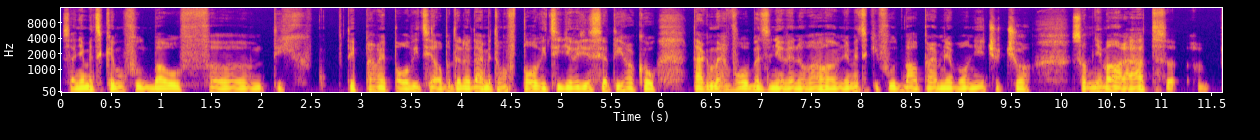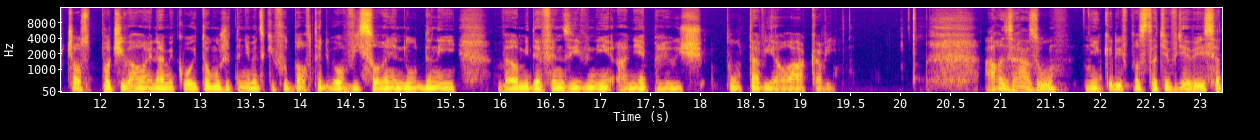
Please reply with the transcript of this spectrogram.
sa nemeckému futbalu v eh, tých tej prvej polovici, alebo teda dajme tomu v polovici 90. rokov takmer vôbec nevenoval. Nemecký futbal pre mňa bol niečo, čo som nemal rád, čo spočívalo aj najmä kvôli tomu, že ten nemecký futbal vtedy bol vyslovene nudný, veľmi defenzívny a nie príliš pútavý a lákavý. Ale zrazu niekedy v podstate v 90.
